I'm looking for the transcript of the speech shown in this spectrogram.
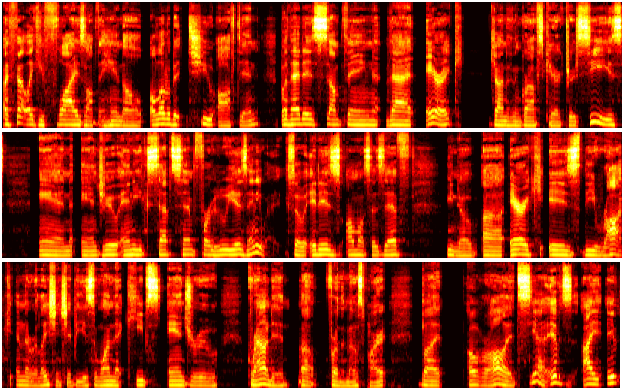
I felt like he flies off the handle a little bit too often, but that is something that Eric, Jonathan Groff's character, sees in Andrew and he accepts him for who he is anyway. So it is almost as if, you know, uh, Eric is the rock in the relationship. He's the one that keeps Andrew grounded, well, for the most part. But overall, it's, yeah, it was, I, it,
